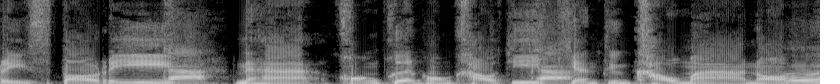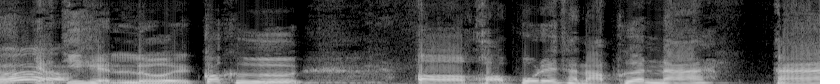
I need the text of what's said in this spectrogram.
รีสตอรี่ค่ะนะฮะของเพื่อนของเขาที่ค่ะเขียนถึงเขามาเนาะเอออ ย่างที่เห็นเลยก็คือเอ่อขอพูดในฐานะเพื่อนนะอ่า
